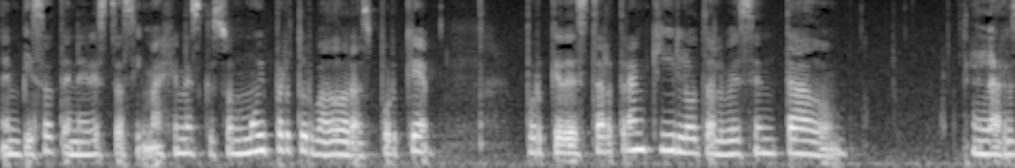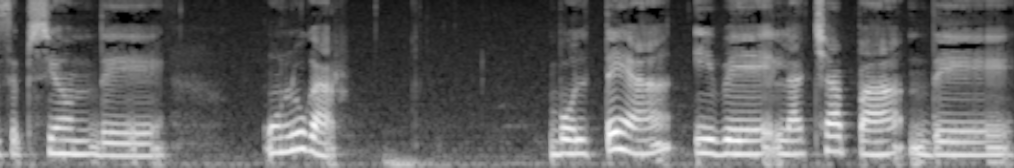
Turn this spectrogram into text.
empieza a tener estas imágenes que son muy perturbadoras. ¿Por qué? Porque de estar tranquilo, tal vez sentado en la recepción de un lugar, voltea y ve la chapa de,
